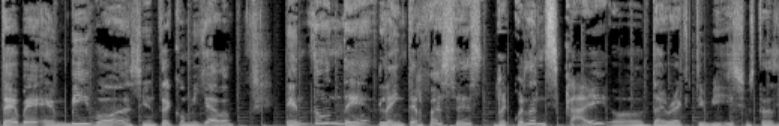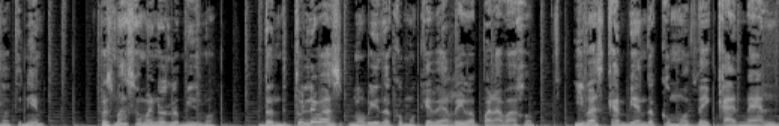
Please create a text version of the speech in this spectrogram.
TV en vivo, así entrecomillado, en donde la interfaz es, ¿recuerdan Sky o Direct TV? Si ustedes lo tenían, pues más o menos lo mismo, donde tú le vas moviendo como que de arriba para abajo y vas cambiando como de canal.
